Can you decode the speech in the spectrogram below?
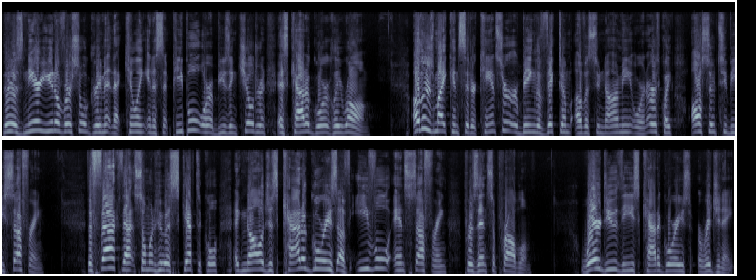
there is near universal agreement that killing innocent people or abusing children is categorically wrong. Others might consider cancer or being the victim of a tsunami or an earthquake also to be suffering. The fact that someone who is skeptical acknowledges categories of evil and suffering presents a problem. Where do these categories originate?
